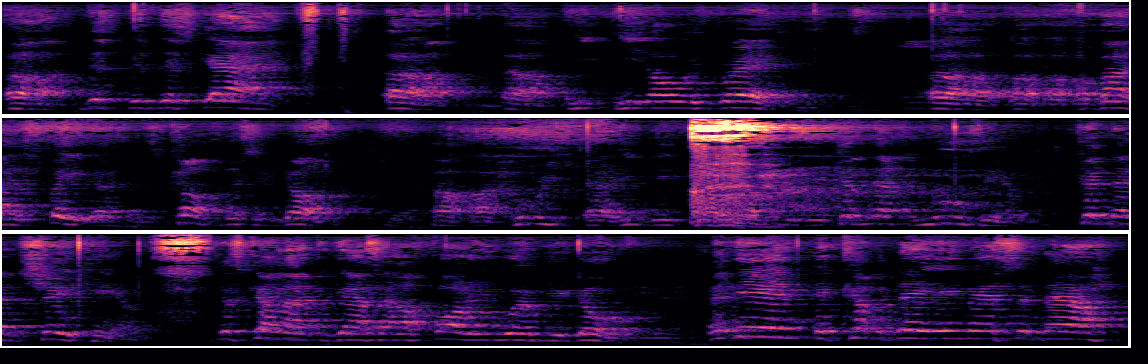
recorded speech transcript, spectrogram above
Uh, this, this, this guy, uh, uh, he, he's always bragging uh, uh, about his faith, uh, his confidence in God. Uh, uh, who he, uh, he, he, he couldn't have to move him, couldn't have to shake him. This kind of like the guy said, I'll follow you wherever you go. And then it come a day, amen, said now,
